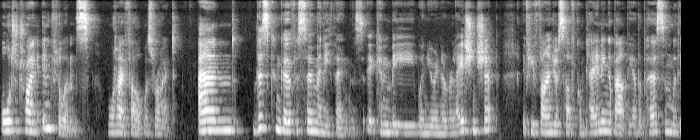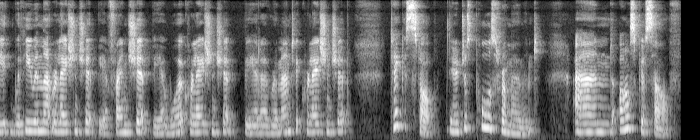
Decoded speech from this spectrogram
or to try and influence what I felt was right. And this can go for so many things. It can be when you're in a relationship, if you find yourself complaining about the other person with you, in that relationship, be a friendship, be a work relationship, be it a romantic relationship, take a stop, you know, just pause for a moment and ask yourself,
